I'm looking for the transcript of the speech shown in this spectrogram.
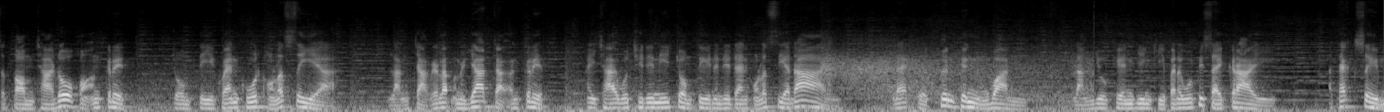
Storm Shadow ของอังกฤษ โจมตีแคว้นคูสก์ของรัสเซีย หลังจากได้รับอนุญาตจากอังกฤษ ให้ใช้อาวุธชนิดนี้โจมตีในดินแดนของรัสเซียได้ และเกิดขึ้นเพียงหนึ่งวัน หลังยูเครนยิงขีปนาวุธพิสัยไกล ATACMS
